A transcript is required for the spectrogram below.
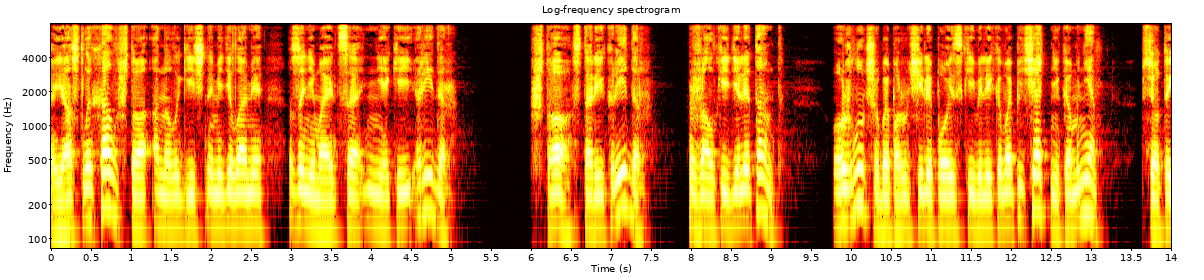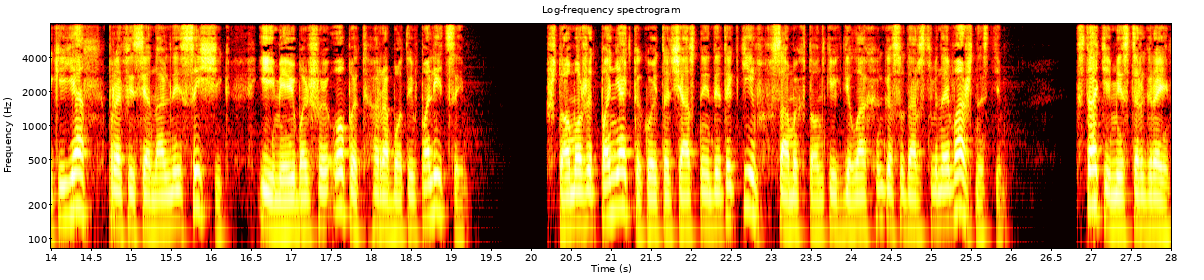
Я слыхал, что аналогичными делами занимается некий Ридер. Что, старик Ридер? Жалкий дилетант. Уж лучше бы поручили поиски великого печатника мне. Все-таки я профессиональный сыщик и имею большой опыт работы в полиции. Что может понять какой-то частный детектив в самых тонких делах государственной важности? Кстати, мистер Грей,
